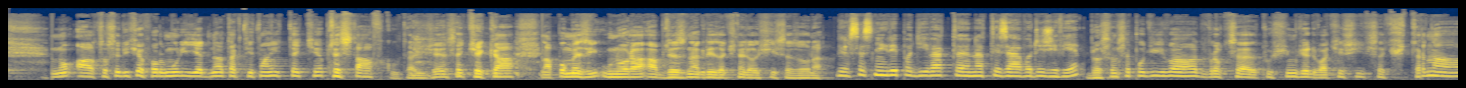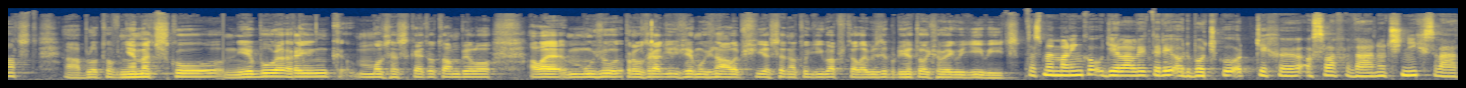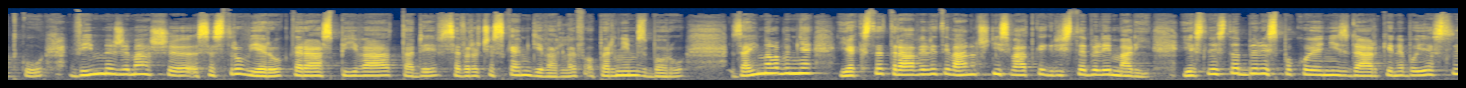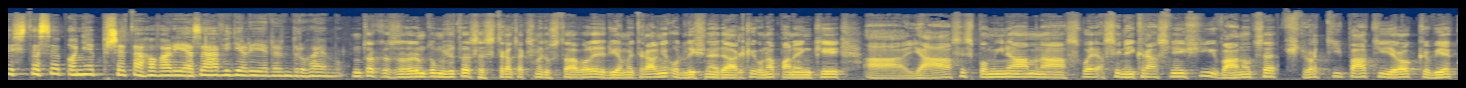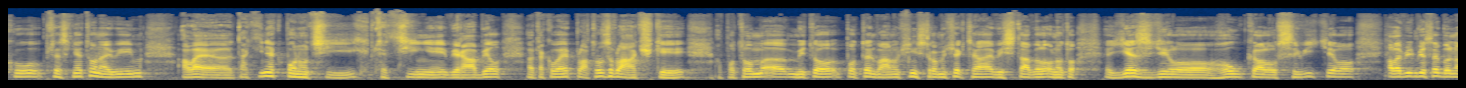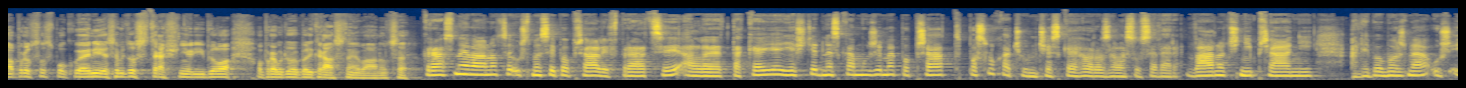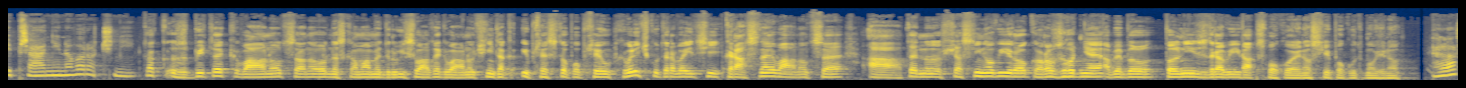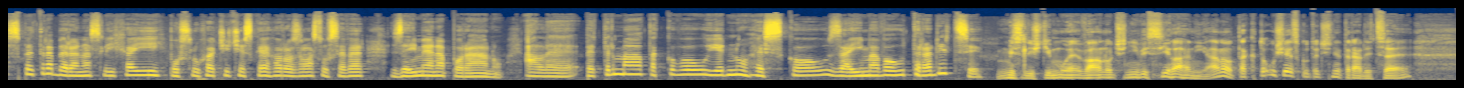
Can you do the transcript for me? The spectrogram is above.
No a co se týče Formulí 1, tak ty mají teď přestávku, takže se čeká na pomezí února a března, kdy začne další sezóna. Byl ses někdy podívat na ty závody živě? Byl jsem se podívat v roce, tuším, že 2014 a bylo to v Německu, Nürburgring, moc hezké to tam bylo, ale můžu prozradit, že možná lepší je se na to dívat v televizi, protože toho člověk vidí víc. To jsme malinko udělali tedy odbočku od těch eh, oslav vánočních svátků. Vím, že máš eh, sestru Věru, která zpívá tady v Severočeském divadle v operním sboru. Zajímalo by mě, jak jste trávili ty vánoční svátky, když jste byli malí jestli jste byli spokojení s dárky, nebo jestli jste se o ně přetahovali a záviděli jeden druhému. No tak vzhledem tomu, že to je sestra, tak jsme dostávali diametrálně odlišné dárky, ona panenky a já si vzpomínám na svoje asi nejkrásnější Vánoce, čtvrtý, pátý rok věku, přesně to nevím, ale tatínek po nocích před cíni vyráběl takové plato z vláčky a potom eh, mi to pod ten vánoční stromeček celé vystavil, ono to jezdilo, houkalo, svítilo, ale vím, že jsem byl naprosto spokojený, že se mi to strašně líbilo, opravdu to byly krásné Vánoce. Krásné Vánoce už jsme si popřáli v práci, ale také je ještě dneska můžeme popřát posluchačům Českého rozhlasu Sever. Vánoční přání, anebo možná už i přání novoroční. Tak zbytek Vánoc, ano, dneska máme druhý svátek Vánoční, tak i přesto popřeju chviličku trvající krásné Vánoce a ten šťastný nový rok rozhodně, aby byl plný zdraví a spokojenosti, pokud možno. Hlas Petra Berana slýchají posluchači Českého rozhlasu Sever zejména po ránu. Ale Petr má takovou jednu hezkou, zajímavou tradici. Myslíš tím moje vánoční vysílání? Ano, tak to už je skutečně tradice.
